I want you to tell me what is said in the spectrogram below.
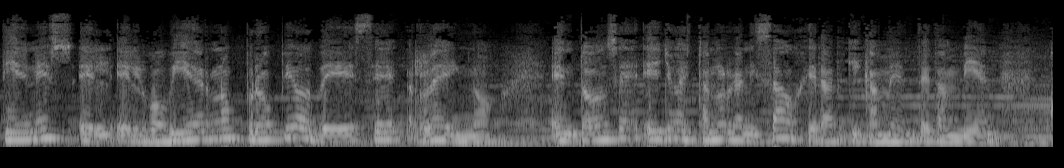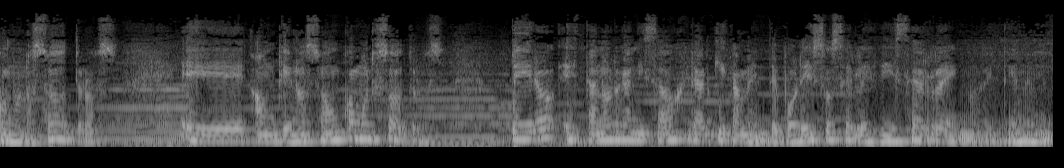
tienes el, gobierno propio de ese reino. Entonces ellos están organizados jerárquicamente también, como nosotros, eh, aunque no son como nosotros, pero están organizados jerárquicamente, por eso se les dice reino y tienen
